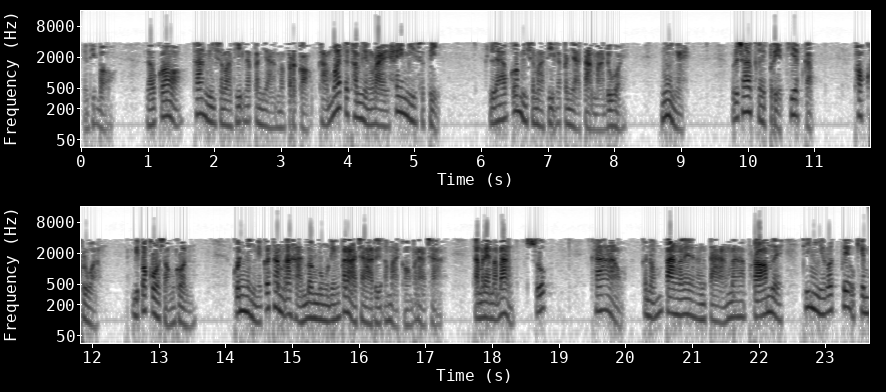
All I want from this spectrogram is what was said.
อย่างที่บอก แล้วก็ถ้ามีสมาธิและปัญญามาประกอบ ถามว่าจะทำอย่างไรให้มีสติ แล้วก็มีสมาธิและปัญญาตามมาด้วย นี่ไง พระเจ้าเคยเปรียบเทียบกับพ่อครัวมีพ่อโกสองคน คนหนึ่งเนี่ยก็ทำอาหารบำรุงเลี้ยงพระราชาหรืออมาตย์ของพระราชาทำอะไรมาบ้าง ซุป ข้าว ขนมปังอะไรต่างๆ มาพร้อมเลย ที่มีรสเปรี้ยวเค็ม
